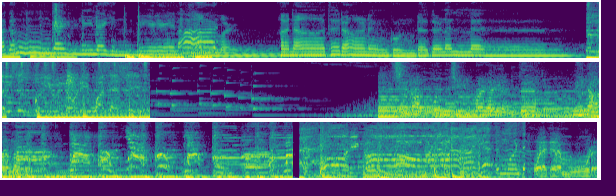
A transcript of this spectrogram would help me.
കണ്ണിൽ നമ്മൾ അനാഥരാണ് ഗുണ്ടകളല്ല മഴയത്ത് നിലാവ ഓലക്കര മൂട്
